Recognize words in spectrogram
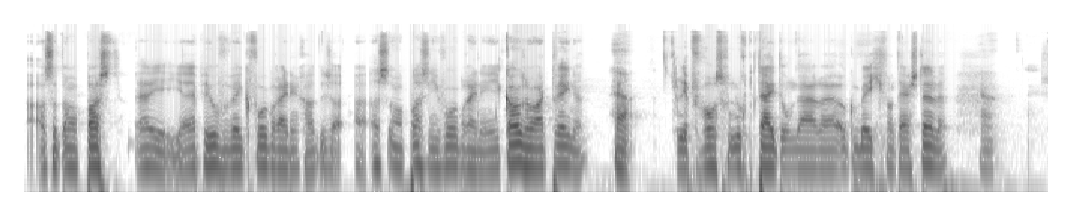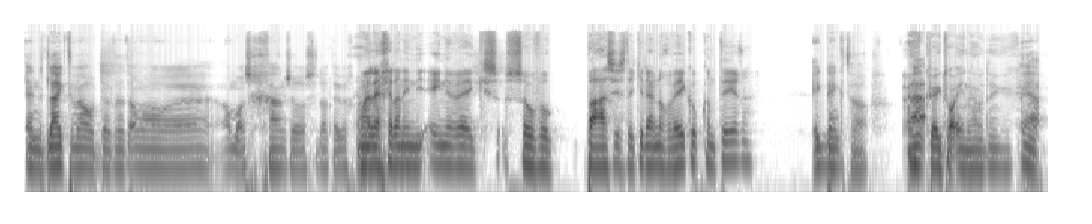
als dat allemaal past, je, je hebt heel veel weken voorbereiding gehad. Dus als het allemaal past in je voorbereiding en je kan zo hard trainen. Ja. Je hebt vervolgens genoeg tijd om daar eh, ook een beetje van te herstellen. En het lijkt er wel op dat het allemaal, eh, allemaal is gegaan zoals ze dat hebben gedaan. Maar leg je dan in die ene week zoveel basis dat je daar nog weken op kan teren? Ik denk het wel. Ja. Ik weet wel inhoud, denk ik. Ja.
